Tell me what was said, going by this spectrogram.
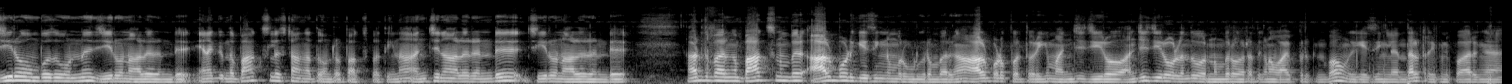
ஜீரோ ஒம்பது ஒன்று ஜீரோ நாலு ரெண்டு. எனக்கு இந்த பாக்ஸ் லிஸ்ட் அங்கே தோன்ற பாக்ஸ் பார்த்தீங்கன்னா அஞ்சு நாலு ரெண்டு ஜீரோ நாலு ரெண்டு. அடுத்து பாருங்கள் box number all board guessing number கொடுக்குறோம் பாருங்கள் ஆல்போர்டை பொறுத்த வரைக்கும் அஞ்சு ஜீரோ அஞ்சு ஜீரோலேருந்து ஒரு நம்பர் வரதுக்கான வாய்ப்பு இருக்குன்னு உங்கள் கேசிங்கில் இருந்தால் ட்ரை பண்ணி பாருங்கள்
